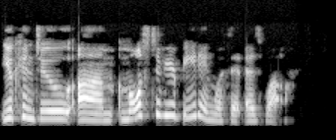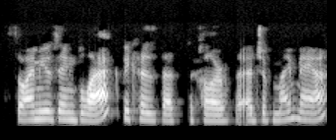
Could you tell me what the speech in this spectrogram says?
you can do um, most of your beading with it as well. So I'm using black because that's the color of the edge of my mat.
